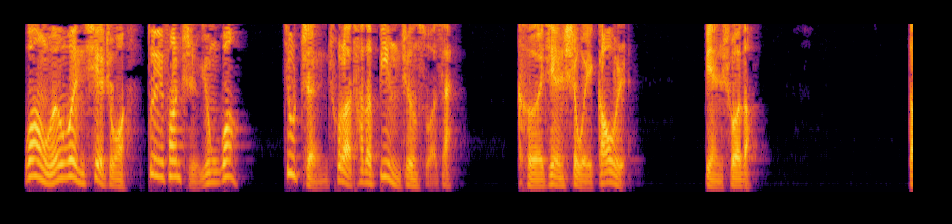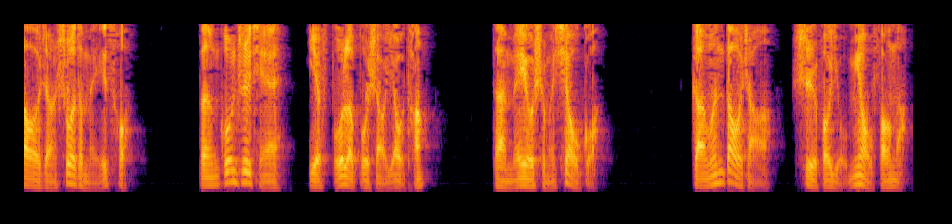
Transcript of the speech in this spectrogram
望闻问切中，对方只用望就诊出了他的病症所在，可见是位高人，便说道：“道长说的没错，本宫之前也服了不少药汤，但没有什么效果。敢问道长是否有妙方呢？”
